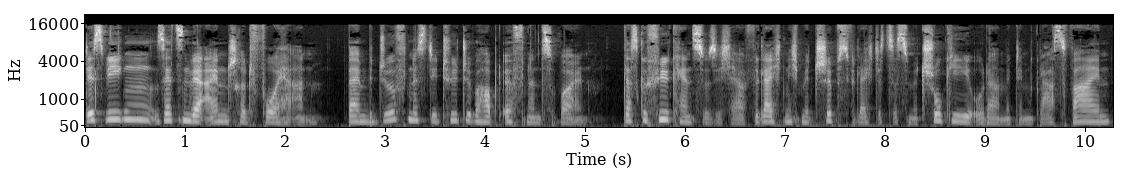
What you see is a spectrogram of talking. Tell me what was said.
Deswegen setzen wir einen Schritt vorher an. Beim Bedürfnis, die Tüte überhaupt öffnen zu wollen. Das Gefühl kennst du sicher. Vielleicht nicht mit Chips, vielleicht ist es mit Schoki oder mit dem Glas Wein.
